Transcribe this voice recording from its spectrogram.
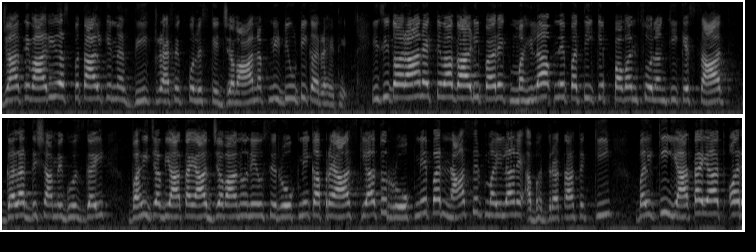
जहाँ तिवारी अस्पताल के नज़दीक ट्रैफ़िक पुलिस के जवान अपनी ड्यूटी कर रहे थे। इसी दौरान एक्टिवा गाड़ी पर एक महिला अपने पति के पवन सोलंकी के साथ गलत दिशा में घुस गई। वही जब यातायात जवानों ने उसे रोकने का प्रयास किया तो रोकने पर ना सिर्फ़ महिला ने अभद्रता की बल्कि यातायात और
